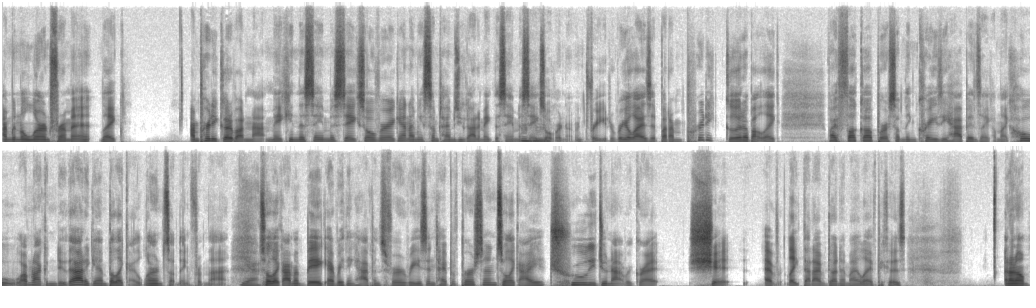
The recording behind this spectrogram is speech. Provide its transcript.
I'm gonna learn from it. Like, I'm pretty good about not making the same mistakes over again. I mean, sometimes you got to make the same mistakes Mhm. over and over for you to realize it. But I'm pretty good about like. If I fuck up or something crazy happens, like I'm like, oh, I'm not gonna do that again. But like I learned something from that. yeah. So like I'm a big everything happens for a reason type of person. So like I truly do not regret shit ever like that I've done in my life because I don't know.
